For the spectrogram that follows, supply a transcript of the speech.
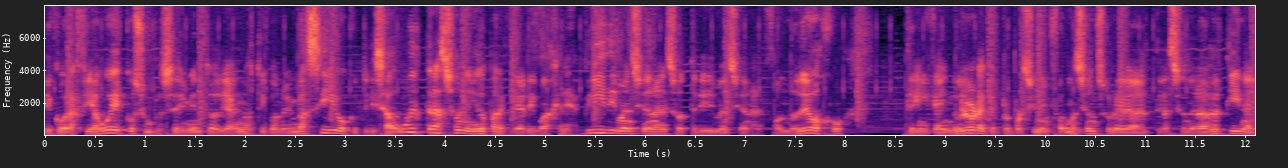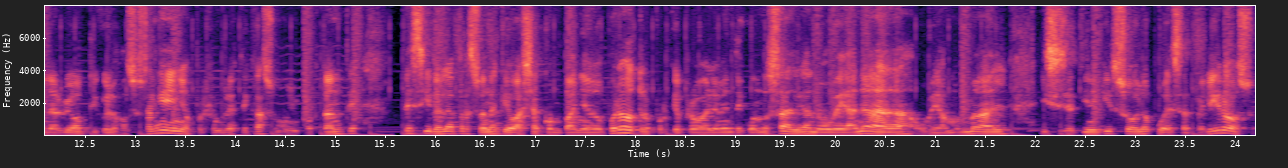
Ecografía hueco es un procedimiento diagnóstico no invasivo que utiliza ultrasonido para crear imágenes bidimensionales o tridimensionales. Fondo de ojo, técnica indolora que proporciona información sobre la alteración de la retina, el nervio óptico y los vasos sanguíneos. Por ejemplo, en este caso, muy importante decirle a la persona que vaya acompañado por otro, porque probablemente cuando salga no vea nada o vea muy mal, y si se tiene que ir solo puede ser peligroso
